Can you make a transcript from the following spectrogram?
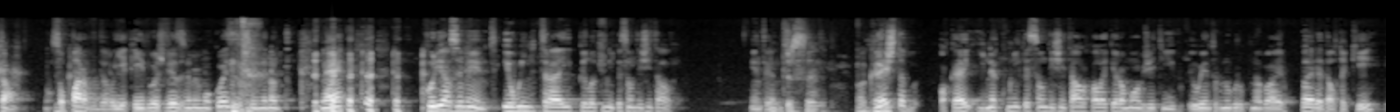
Então, não sou parvo, eu ia cair duas vezes na mesma coisa, se ainda não, né? Curiosamente, eu entrei pela comunicação digital. Entendes? Interessante. Ok. E esta, ok? E na comunicação digital, qual é que era o meu objetivo? Eu entro no grupo Nabeiro para Delta Q,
